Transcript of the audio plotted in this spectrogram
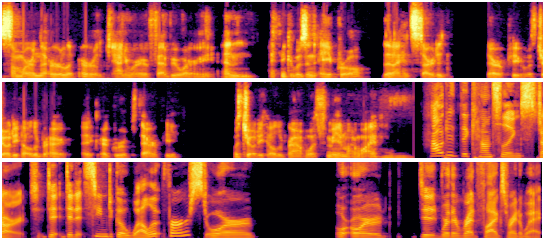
somewhere in the early early January or February, and I think it was in April that I had started therapy with Jodi Hildebrandt, a, a group therapy with Jodi Hildebrandt with me and my wife. Mm. How did the counseling start? Did did it seem to go well at first, or or or did were there red flags right away?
